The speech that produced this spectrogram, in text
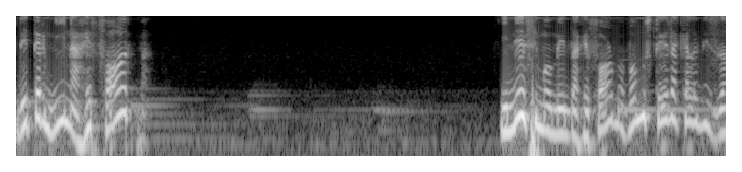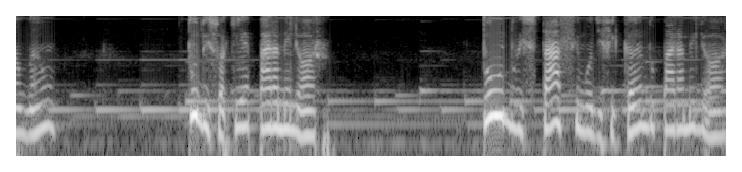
determina a reforma. E nesse momento da reforma, vamos ter aquela visão, não. Tudo isso aqui é para melhor. Tudo está se modificando para melhor.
